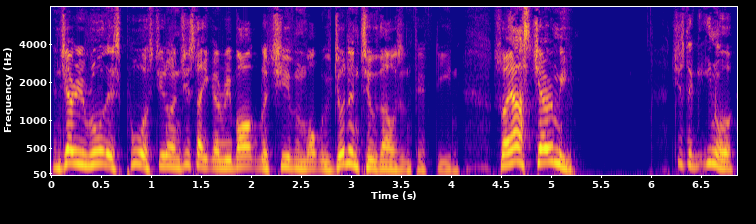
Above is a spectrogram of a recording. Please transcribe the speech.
And Jerry wrote this post, you know, and just like a remarkable achievement what we've done in 2015. So I asked Jeremy, just to, you know,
